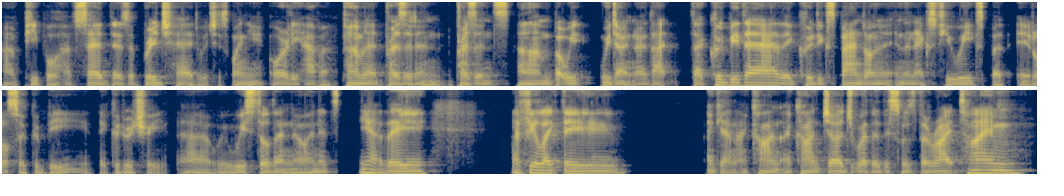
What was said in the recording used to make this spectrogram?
Uh, people have said there's a bridgehead, which is when you already have a permanent president presence. Um, but we, we don't know that. That could be there. They could expand on it in the next next few weeks, but it also could be they could retreat. Uh, we, we still don't know, and it's yeah they. I feel like they again. I can't I can't judge whether this was the right time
